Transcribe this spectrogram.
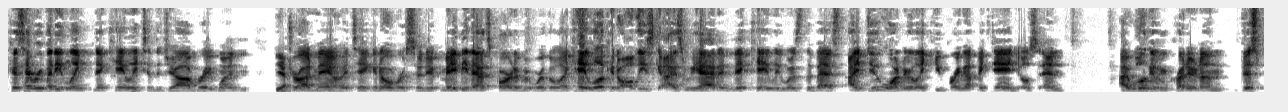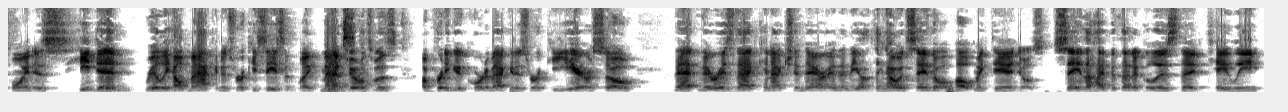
because everybody linked Nick Caley to the job right when yeah. Jerod Mayo had taken over. So do, maybe that's part of it where they're like, hey, look at all these guys we had, and Nick Caley was the best. I do wonder, like you bring up McDaniels, and I will give him credit on this point, is he did really help Mac in his rookie season. Like Matt yes. Jones was a pretty good quarterback in his rookie year. So that there is that connection there. And then the other thing I would say though about McDaniels, say the hypothetical is that Caley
